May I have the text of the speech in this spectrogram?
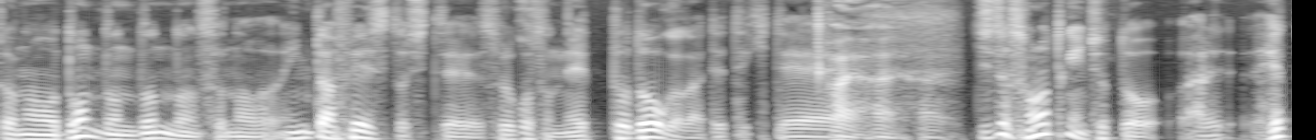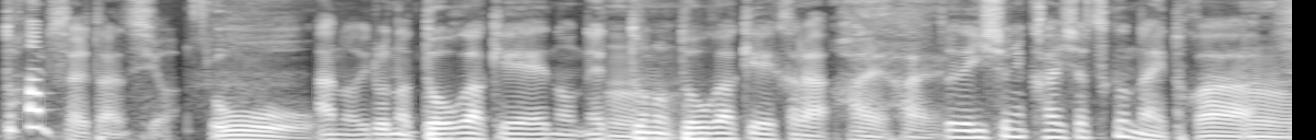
そのどんどんどんどんそのインターフェースとしてそれこそネット動画が出てきて、はいはいはい。実はその時にちょっとあれヘッドハントされたんですよ。あのいろんな動画系のネットの動画系から、はいはい。それで一緒に会社作んないとか、うん。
